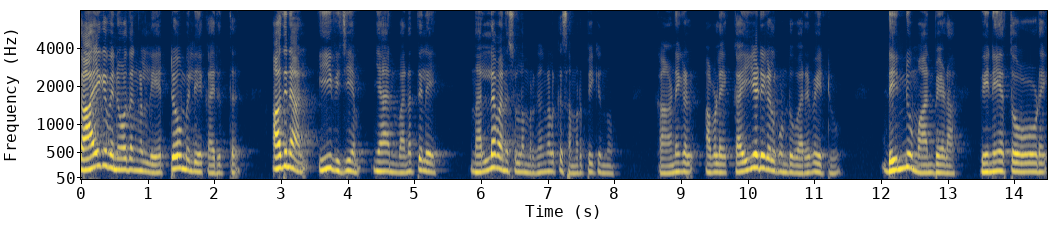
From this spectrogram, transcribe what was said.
കായിക വിനോദങ്ങളിൽ ഏറ്റവും വലിയ കരുത്ത്. അതിനാൽ ഈ വിജയം ഞാൻ വനത്തിലെ നല്ല മനസ്സുള്ള മൃഗങ്ങൾക്ക് സമർപ്പിക്കുന്നു. കാണികൾ അവളെ കയ്യടികൾ കൊണ്ട് വരവേറ്റു. ഡിന്നു മാൻപേട വിനയത്തോടെ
